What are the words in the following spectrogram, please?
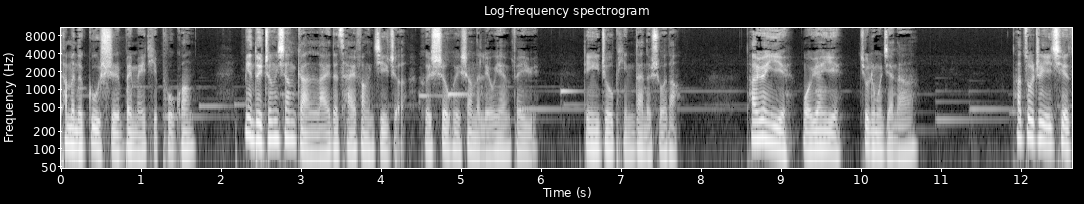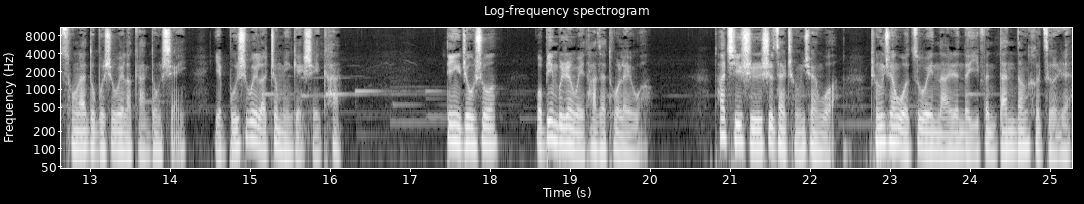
他们的故事被媒体曝光，面对争相赶来的采访记者和社会上的流言蜚语。丁一周平淡的说道：“他愿意，我愿意，就这么简单。他做这一切从来都不是为了感动谁，也不是为了证明给谁看。”丁一周说：“我并不认为他在拖累我，他其实是在成全我，成全我作为男人的一份担当和责任。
